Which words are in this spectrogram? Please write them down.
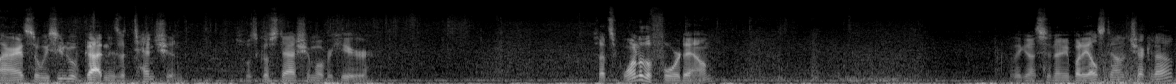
Alright, so we seem to have gotten his attention. So let's go stash him over here. So that's one of the four down. Are they going to send anybody else down to check it out?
